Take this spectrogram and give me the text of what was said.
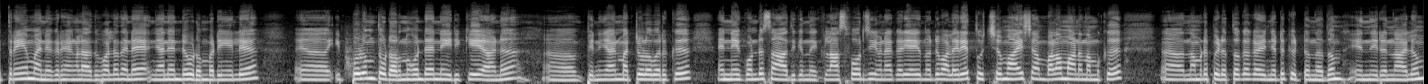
ഇത്രയും അനുഗ്രഹങ്ങൾ അതുപോലെ തന്നെ ഞാൻ എന്റെ ഉടമ്പടിയിൽ ഇപ്പോഴും തുടർന്നുകൊണ്ട് തന്നെ ഇരിക്കുകയാണ്. പിന്നെ ഞാൻ മറ്റുള്ളവർക്ക് എന്നെ കൊണ്ട് സാധിക്കുന്നത്. ക്ലാസ് ഫോർ ജീവനക്കാരിയായിരുന്നിട്ട് വളരെ തുച്ഛമായ ശമ്പളമാണ് നമുക്ക് നമ്മുടെ പിടുത്തൊക്കെ കഴിഞ്ഞിട്ട് കിട്ടുന്നതും. എന്നിരുന്നാലും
